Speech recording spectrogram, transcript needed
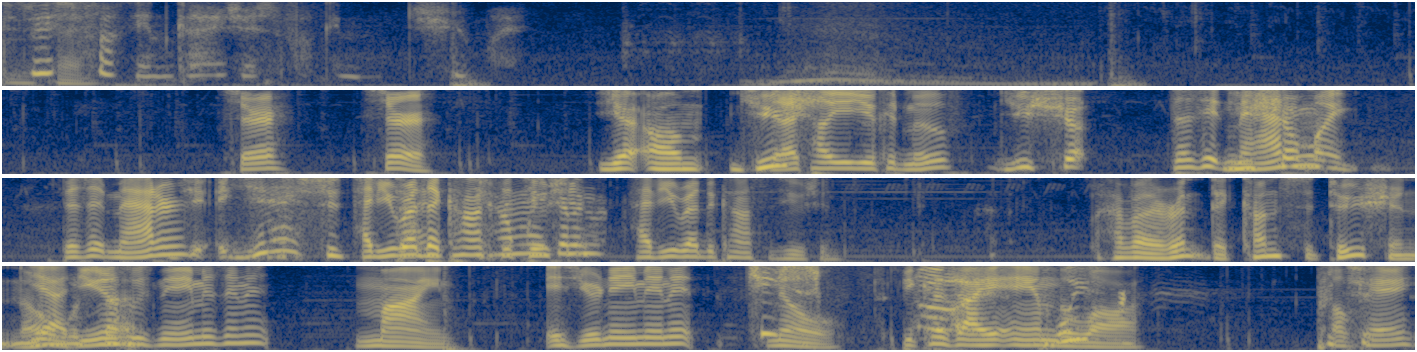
Did this Okay. fucking guy just fucking shoot my? Sir? Sir, Yeah. Um. You. did I tell you you could move? You shut. Does it You matter? shut my. Does it matter? Y- yes. It's. Have you read the that- how am I gonna- Constitution? Have you read the Constitution? Have I read the Constitution? No. yeah, what's do you know that? whose name is in it? Mine. Is your name in it? Jesus No, because I am the law. Okay?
